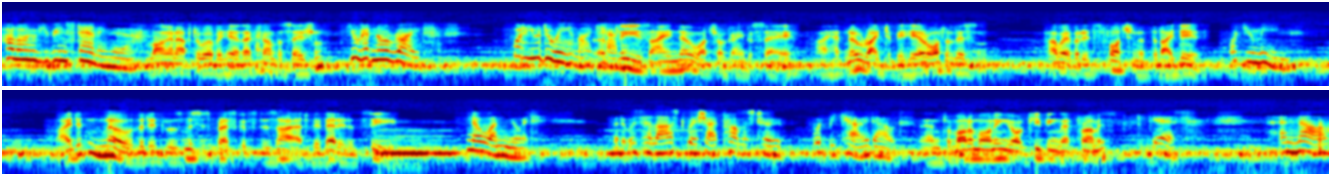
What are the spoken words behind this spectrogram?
How long have you been standing there? Long enough to overhear that conversation. You had no right. What are you doing in my Uh, cabin? please, I know what you're going to say. I had no right to be here or to listen. However, it's fortunate that I did. What do you mean? I didn't know that it was Mrs. Prescott's desire to be buried at sea. No one knew it. But it was her last wish I promised her would be carried out. And tomorrow morning you're keeping that promise? Yes. And now,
